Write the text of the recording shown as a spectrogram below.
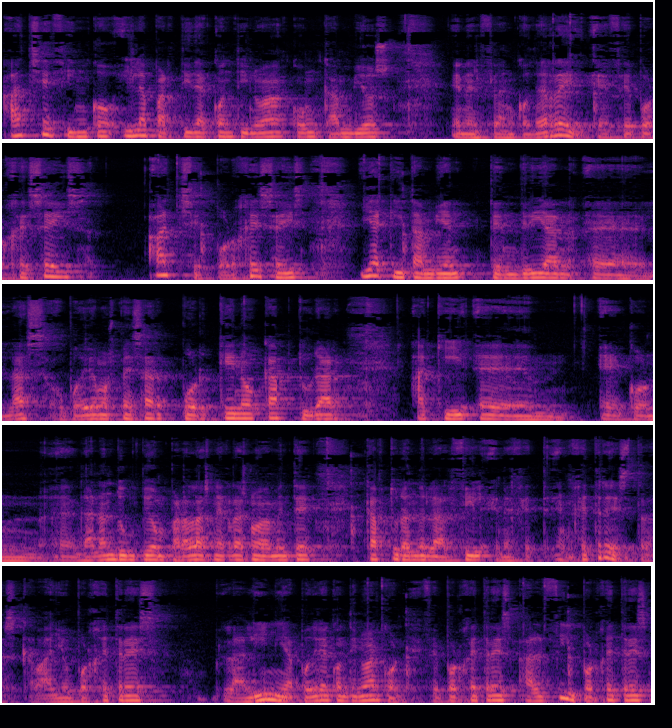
H5 y la partida continúa con cambios en el flanco de rey. F por G6, H por G6 y aquí también tendrían eh, las, o podríamos pensar, ¿por qué no capturar aquí eh, eh, con, ganando un peón para las negras nuevamente capturando el alfil en, en G3 tras caballo por G3 la línea podría continuar con f por g3, alfil por g3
